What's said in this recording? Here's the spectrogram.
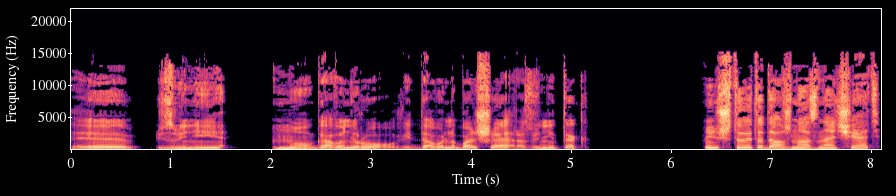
«Э, извини, но гавань Роу ведь довольно большая, разве не так?» «И что это должно означать?»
